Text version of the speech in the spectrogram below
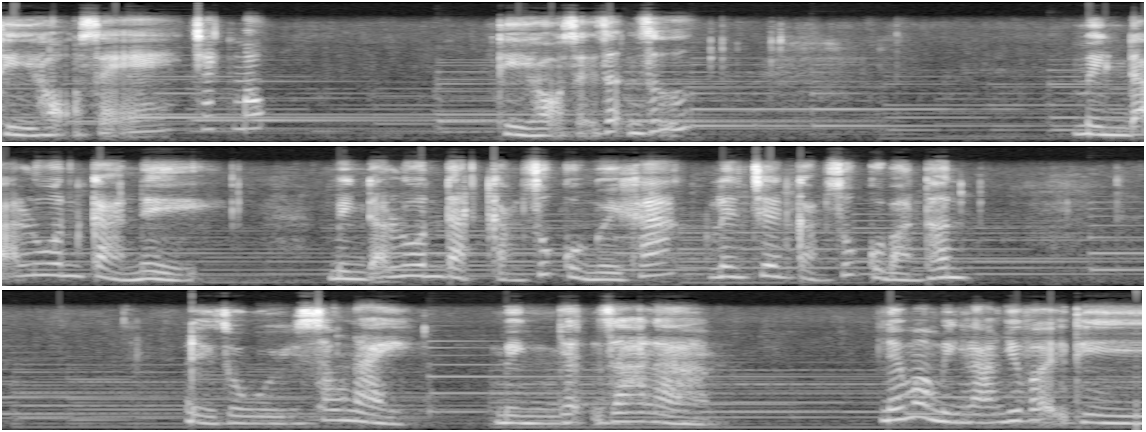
thì họ sẽ trách móc thì họ sẽ giận dữ. Mình đã luôn cả nể mình đã luôn đặt cảm xúc của người khác lên trên cảm xúc của bản thân để rồi sau này mình nhận ra là nếu mà mình làm như vậy thì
